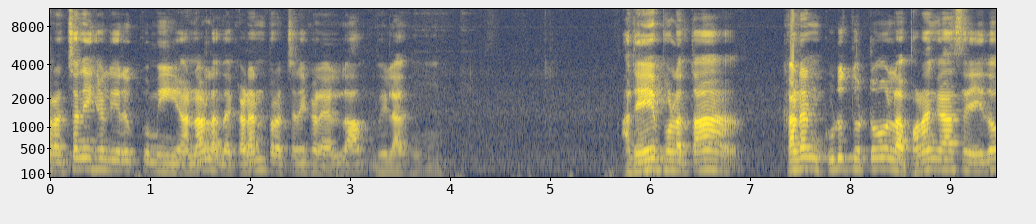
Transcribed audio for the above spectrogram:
பிரச்சனைகள் இருக்குமே ஆனால் அந்த கடன் பிரச்சனைகள் எல்லாம் விலகும். அதே போலத்தான் கடன் கொடுத்துட்டும் இல்லை பணங்காசை ஏதோ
